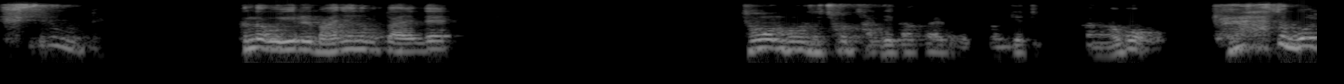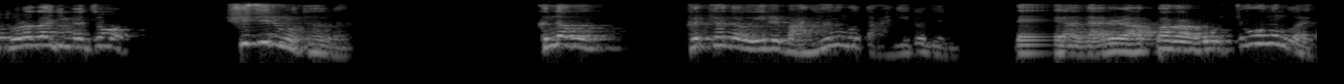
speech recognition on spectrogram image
쉬지를 못해. 끝나고 일을 많이 하는 것도 아닌데, 정원 보면서 저 잔디 깎아야 되고, 언제 깎아하고, 계속 뭘 돌아다니면서 쉬지를 못하는 거야. 끝나고, 그렇게 한다고 일을 많이 하는 것도 아니거든요. 내가 나를 압박하고 쪼는 거예요.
